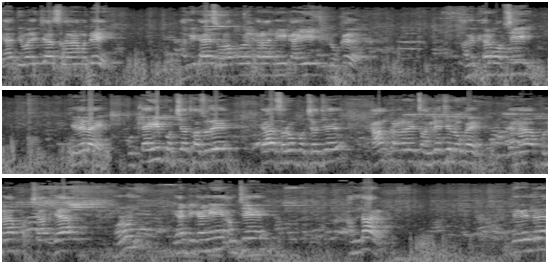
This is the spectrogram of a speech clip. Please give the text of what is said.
या दिवाळीच्या सणामध्ये आम्ही काय सोलापूरकरांनी काही लोक आम्ही घर वापसी केलेलं आहे. कुठल्याही पक्षाचं असू दे त्या सर्व पक्षाचे काम करणारे चांगले जे लोक आहेत त्यांना पुन्हा पक्षात घ्या. म्हणून या ठिकाणी आमचे आमदार देवेंद्र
